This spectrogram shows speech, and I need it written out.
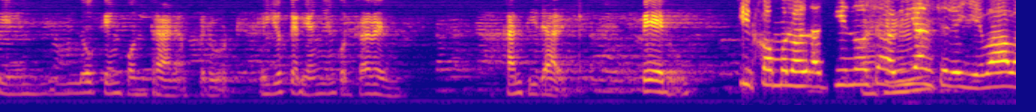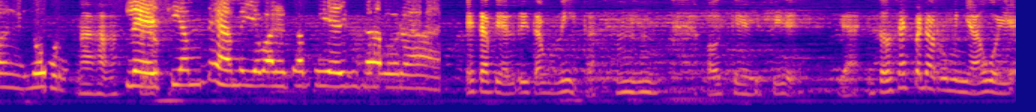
lo que encontraran, pero ellos querían encontrar en cantidades. Pero, Y como los de aquí no Ajá. sabían, se le llevaban el oro. ajá, Le pero decían, déjame llevar esta piedrita dorada. esta piedrita bonita. Ok, sí. Ya. Entonces, pero Rumiñahui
